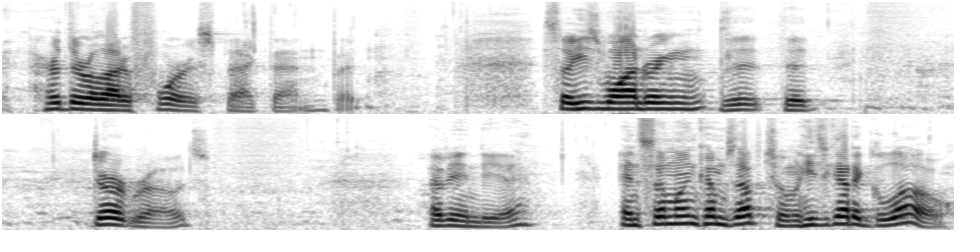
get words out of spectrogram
I heard there were a lot of forests back then. But So he's wandering the, the dirt roads of India, and someone comes up to him, and he's got a glow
